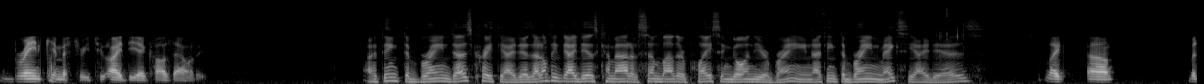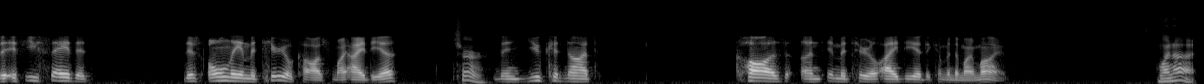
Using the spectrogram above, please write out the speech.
brain chemistry to idea causality. I think the brain does create the ideas. I don't think the ideas come out of some other place and go into your brain. I think the brain makes the ideas. Like, um, but if you say that there's only a material cause for my idea, Sure. then you could not cause an immaterial idea to come into my mind Why not?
